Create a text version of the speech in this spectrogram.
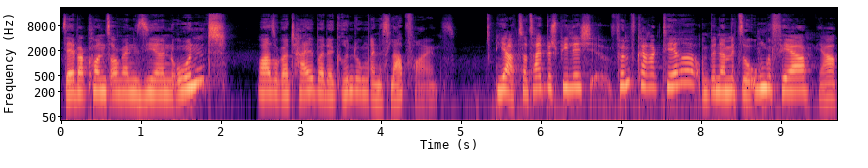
selber Cons organisieren und war sogar Teil bei der Gründung eines Lab-Vereins. Ja, zurzeit bespiele ich fünf Charaktere und bin damit so ungefähr, ja,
